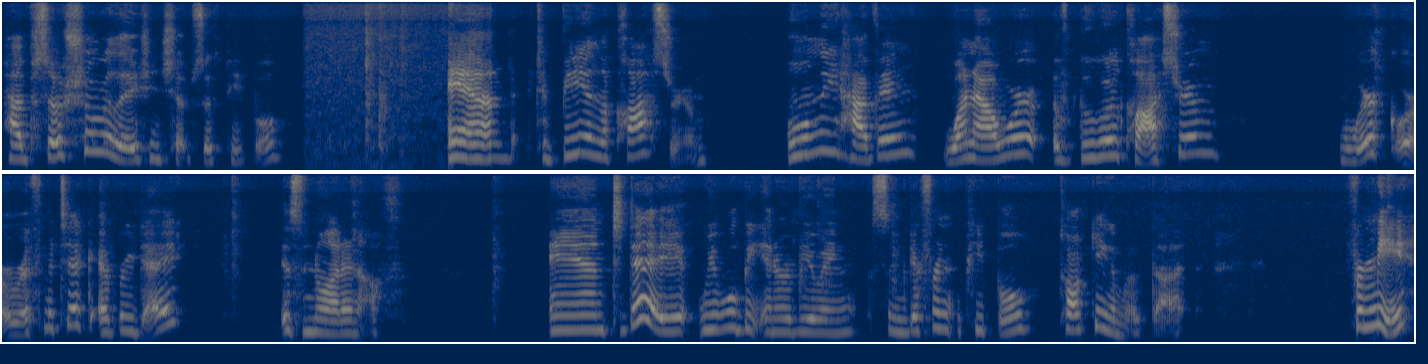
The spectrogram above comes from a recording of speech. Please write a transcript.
have social relationships with people, and to be in the classroom, only having one hour of Google Classroom work or arithmetic every day is not enough. And today we will be interviewing some different people talking about that. For me,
